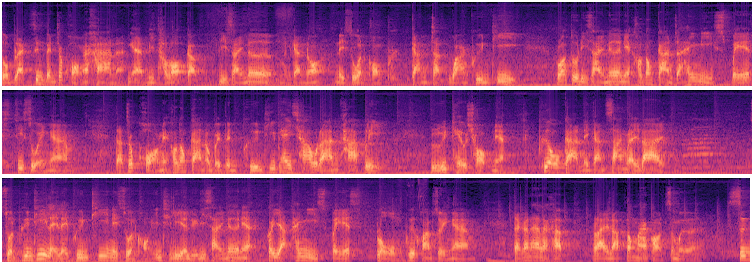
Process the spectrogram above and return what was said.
ตัว Black ซึ่งเป็นเจ้าของอาคารน่ะแอบมีทะเลาะกับดีไซเนอร์เหมือนกันเนาะในส่วนของการจัดวางพื้นที่ เพราะตัวดีไซเนอร์เนี่ยเขาต้องการจะให้มีสเปซที่สวยงาม แต่เจ้าของเนี่ยเขาต้องการเอาไปเป็นพื้นที่ให้เช่าร้านค้าปลีก หรือ retail shop เนี่ยเพื่อโอกาสในการสร้างรายได้ ส่วนพื้นที่หลาย ๆ พื้นที่ในส่วนของอินเท i รียหรือดีไซเนอร์เนี่ยก็อยากให้มีสเปซโปร่งเพื่อความสวยงาม แต่ก็นั่นแหละครับ รายรับต้องมาก่อนเสมอ ซึ่ง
